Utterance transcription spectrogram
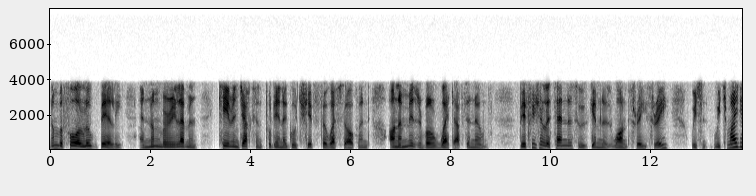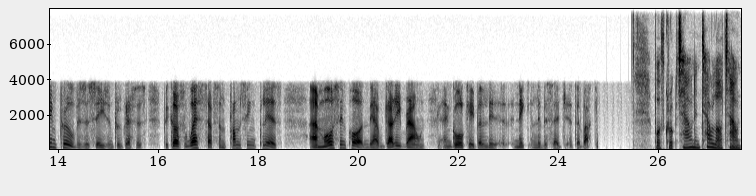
number four, Luke Bailey, and number 11, Kieran Jackson put in a good shift for West Auckland on a miserable wet afternoon. The official attendance was given as 133, which, which might improve as the season progresses because West have some promising players And most important, they have Gary Brown and goalkeeper Nick Liversedge at the back. Both Crook Town and Tow Law Town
